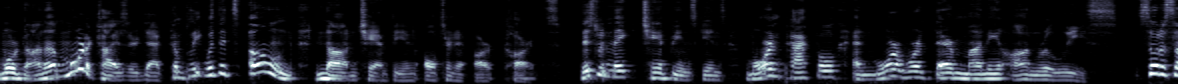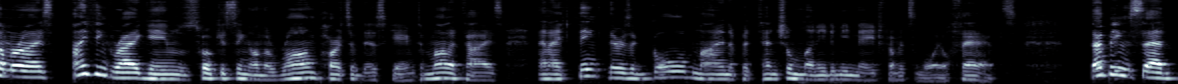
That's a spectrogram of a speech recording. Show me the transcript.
Morgana Mordekaiser deck, complete with its own non-champion alternate art cards. This would make champion skins more impactful and more worth their money on release. So to summarize, I think Riot Games was focusing on the wrong parts of this game to monetize, and I think there's a gold mine of potential money to be made from its loyal fans. That being said,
